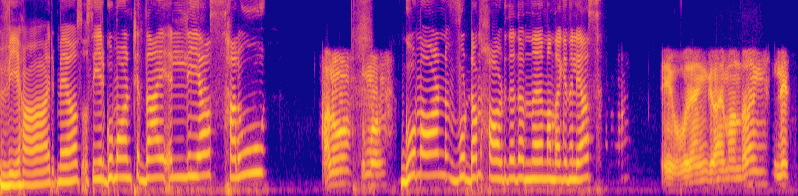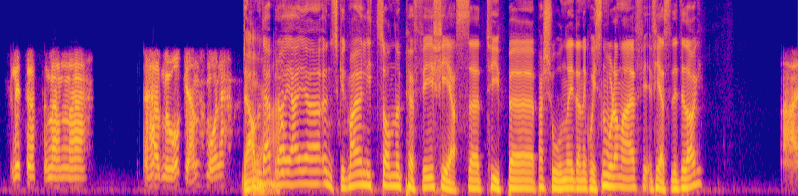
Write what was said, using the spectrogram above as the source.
Vi har med oss og sier god morgen til deg, Elias. Hallo. Hallo, god morgen. God morgen. Hvordan har du det denne mandagen, Elias? Jo, det er en grei mandag. Litt, litt trøtt, men uh, jeg holder meg våken, må det. Ja, men det er bra. Jeg eh, ønsket meg jo en litt sånn puffy i fjeset-type person i denne quizen. Hvordan er fjeset ditt i dag? Nei,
